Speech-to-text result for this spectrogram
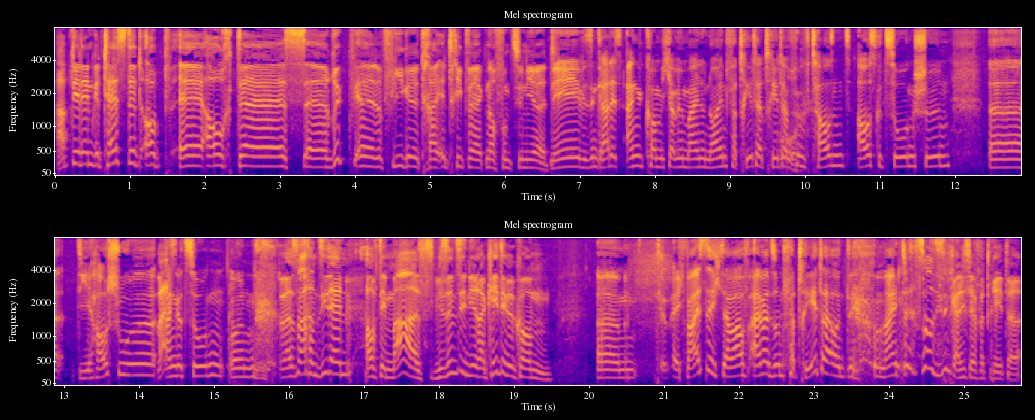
Habt ihr denn getestet, ob äh, auch das äh, Rückfliegetriebwerk noch funktioniert? Nee, wir sind gerade jetzt angekommen. Ich habe mir meine neuen Vertreter Treter Oh. 5000 ausgezogen, schön äh, die Hausschuhe Was? angezogen und Was machen Sie denn auf dem Mars? Wie sind Sie in die Rakete gekommen? Ähm, ich weiß nicht, da war auf einmal so ein Vertreter und der meinte, Ach so, Sie sind gar nicht der Vertreter.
